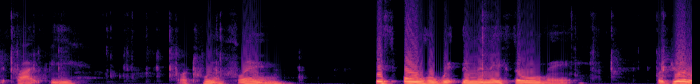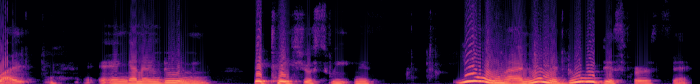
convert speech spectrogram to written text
It might be a twin flame. It's over with them and they soulmate. But you're like, it ain't got nothing to do with me. They taste your sweetness. You don't have nothing to do with this person.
